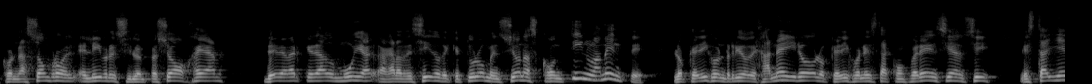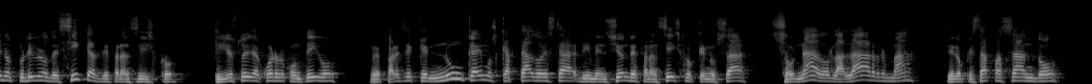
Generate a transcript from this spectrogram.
con asombro el, libro y si lo empezó a ojear, debe haber quedado muy agradecido de que tú lo mencionas continuamente. Lo que dijo en Río de Janeiro, lo que dijo en esta conferencia, sí, está lleno tu libro de citas de Francisco, que yo estoy de acuerdo contigo. Me parece que nunca hemos captado esta dimensión de Francisco que nos ha sonado la alarma de lo que está pasando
